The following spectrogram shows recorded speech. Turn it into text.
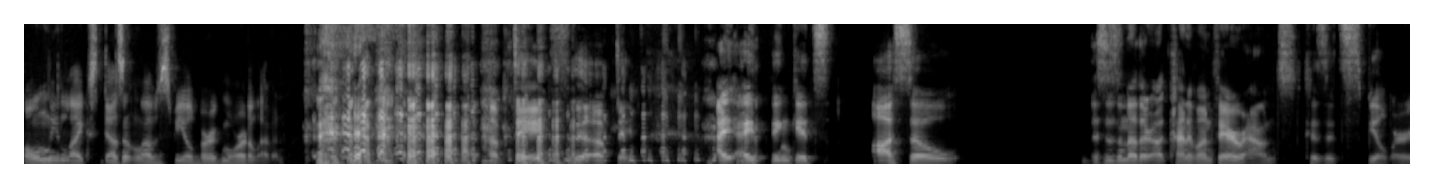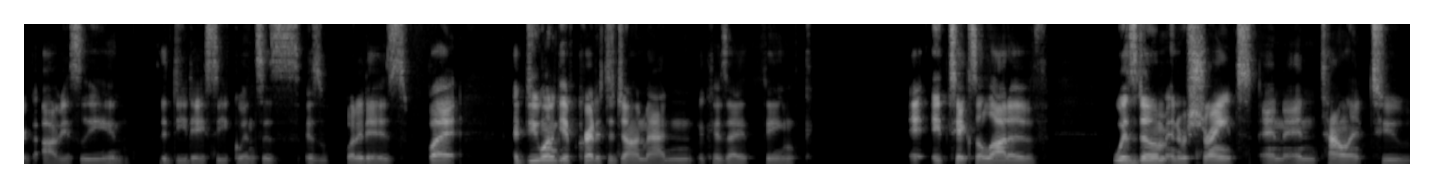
only likes, doesn't love Spielberg more at 11. updates the updates i i think it's also this is another uh, kind of unfair round because it's spielberg obviously and the d-day sequence is is what it is but i do want to give credit to john madden because i think it, it takes a lot of wisdom and restraint and and talent to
